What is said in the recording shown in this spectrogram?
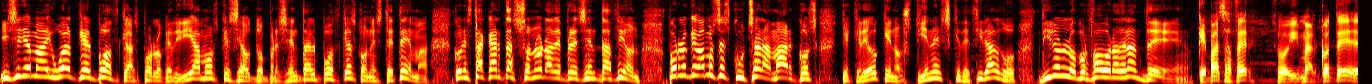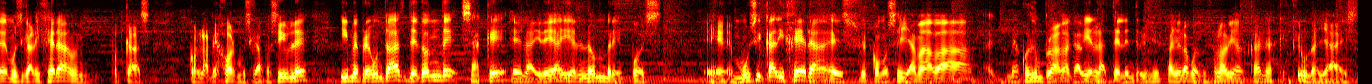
Y se llama igual que el podcast, por lo que diríamos que se autopresenta el podcast con este tema, con esta carta sonora de presentación. Por lo que vamos a escuchar a Marcos, que creo que nos tienes que decir algo. Díronlo, por favor, adelante. ¿Qué pasa, Fer? Soy Marcote de Música Ligera, un podcast con la mejor música posible. Y me preguntabas de dónde saqué la idea y el nombre. Pues eh, música ligera es como se llamaba. Me acuerdo de un programa que había en la tele en televisión española cuando solo había dos cadenas, que es que una ya es,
